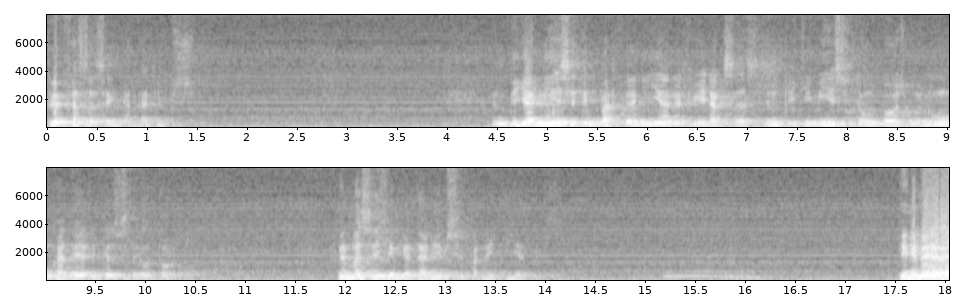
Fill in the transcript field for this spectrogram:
δεν θα σας εγκαταλείψω. Εν διανύσει την παρθενία εφύλαξας, εν πρικοιμήσει τον κόσμο, νου κατέληπες Θεοτός. Δεν μας είχε εγκαταλείψει η Παναγία μας. Την ημέρα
